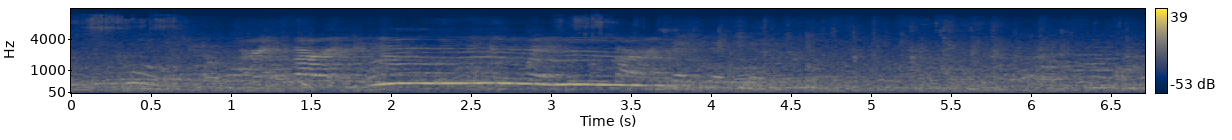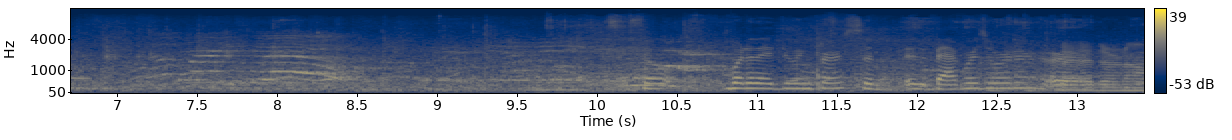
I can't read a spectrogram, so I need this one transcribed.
Alright, sorry. Wait, sorry. So, what are they doing first? Is it backwards order? Or? I don't know.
